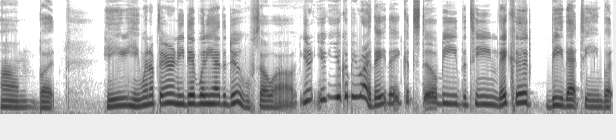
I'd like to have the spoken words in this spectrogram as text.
um, but he he went up there and he did what he had to do. So uh, you you you could be right. They they could still be the team. They could be that team, but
